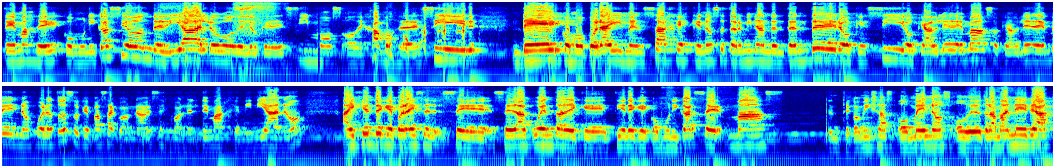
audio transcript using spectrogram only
temas de comunicación, de diálogo, de lo que decimos o dejamos de decir, de como por ahí mensajes que no se terminan de entender, o que sí, o que hablé de más, o que hablé de menos. Bueno, todo eso que pasa con a veces con el tema geminiano. Hay gente que por ahí se, se- se da cuenta de que tiene que comunicarse más entre comillas, o menos, o de otra manera,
